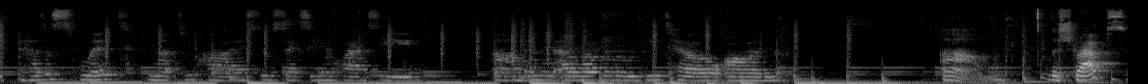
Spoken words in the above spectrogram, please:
It has a split, not too high, still sexy and classy. Um, and then I love the little detail on um, the straps,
